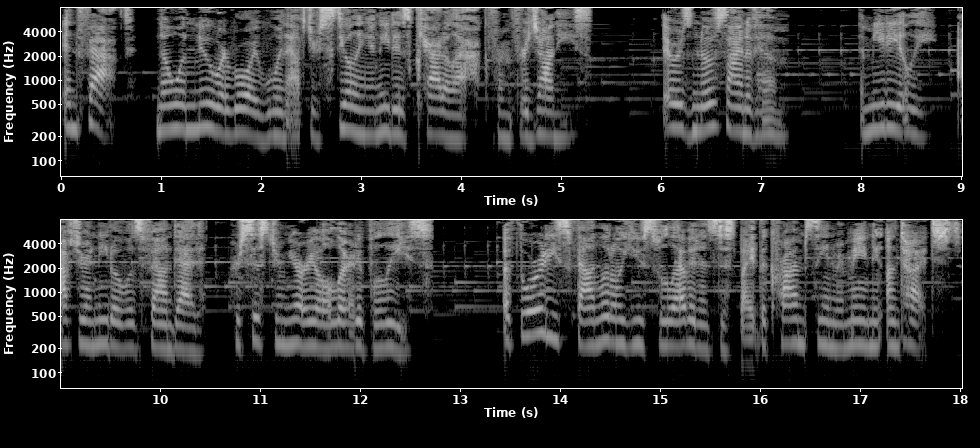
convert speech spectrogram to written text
In fact, no one knew where Roy went after stealing Anita's Cadillac from Johnny's. There was no sign of him. Immediately, after Anita was found dead, her sister Muriel alerted police. Authorities found little useful evidence despite the crime scene remaining untouched.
